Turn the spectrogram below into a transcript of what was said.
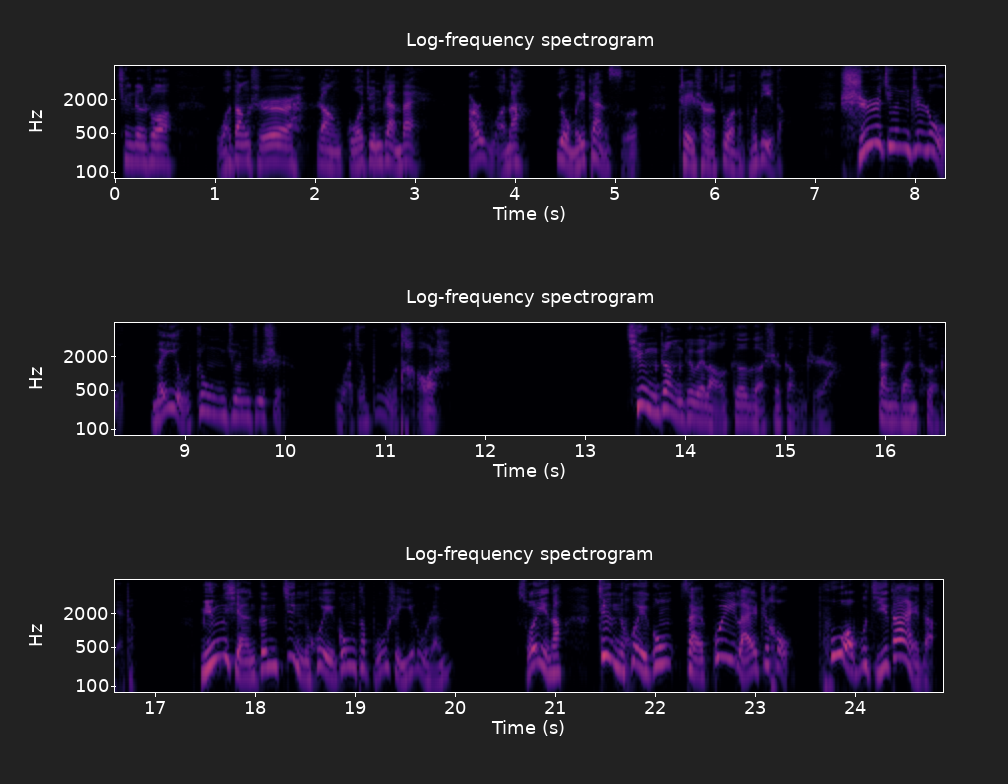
庆政说：“我当时让国君战败，而我呢又没战死，这事儿做的不地道。十君之路没有忠君之事，我就不逃了。”庆政这位老哥哥是耿直啊，三观特别正，明显跟晋惠公他不是一路人。所以呢，晋惠公在归来之后，迫不及待的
